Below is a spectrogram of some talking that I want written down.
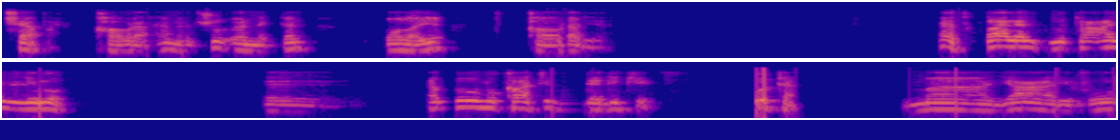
Şey yapar. Kavrar. Hemen şu örnekten olayı kavrar yani. Evet. Kâlel müteallimu ee, Ebu Mukatil dedi ki Ute ma ya'rifu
